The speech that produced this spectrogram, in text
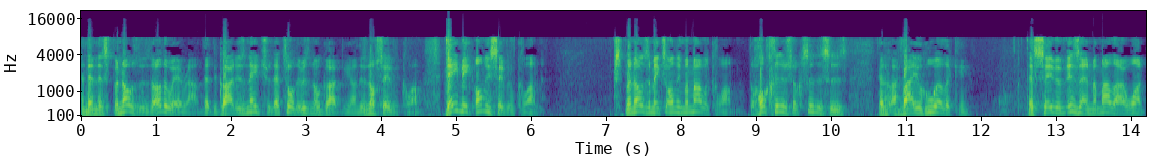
And then the Spinoza is the other way around, that God is nature. That's all. There is no God beyond. There's no Save of Kalam. They make only Save of Kalam. Spinoza makes only Mamala Kalam. The whole Chiddush of Chassidus is that Avayu Hu Elakim. that Seviv Iza and Mamala are one.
